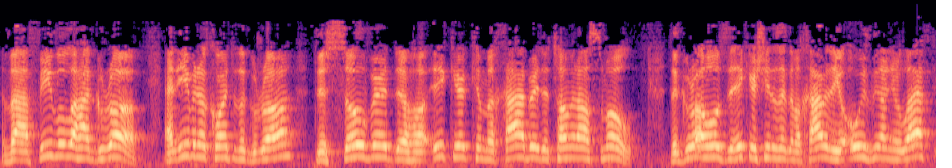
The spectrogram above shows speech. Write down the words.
Va'afilu lahagra. And even according to the Gra, the sover, the ha'ikir, kemechaber, the tamid al smol. The Gra holds the ikir shita like the mechaber, that you always lean on your left,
